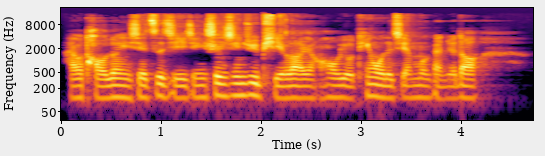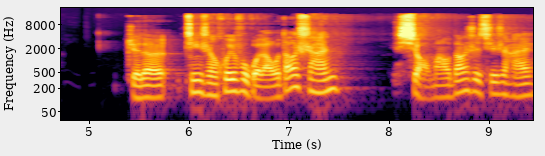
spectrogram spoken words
还要讨论一些自己已经身心俱疲了，然后有听我的节目，感觉到觉得精神恢复过来。我当时还小嘛，我当时其实还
